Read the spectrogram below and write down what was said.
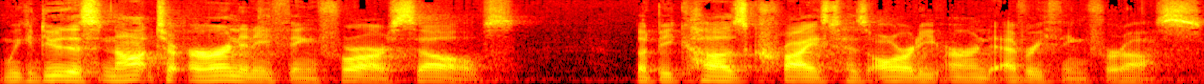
We can do this not to earn anything for ourselves, but because Christ has already earned everything for us.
